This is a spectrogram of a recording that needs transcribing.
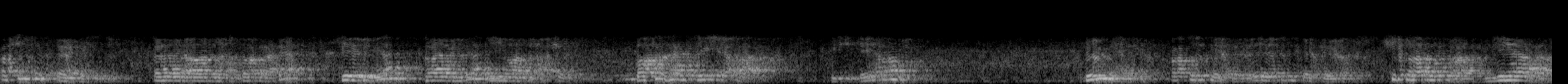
Aşırı herkesi. Ben öyle ağzına bakarken çevirgen, kalbinden imanı açıyor. Bakın her şeyi yapar. Hiç şey yapamıyor. Görmüyor. Haksızlık yapıyor, edepsizlik yapıyor, çıplaklık var, zina var.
